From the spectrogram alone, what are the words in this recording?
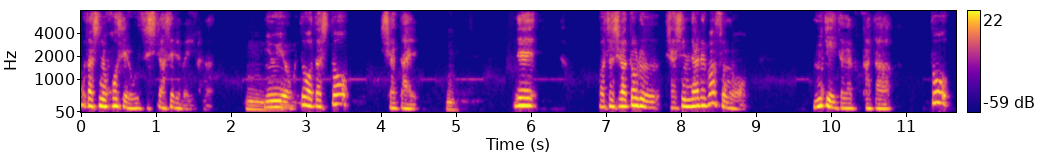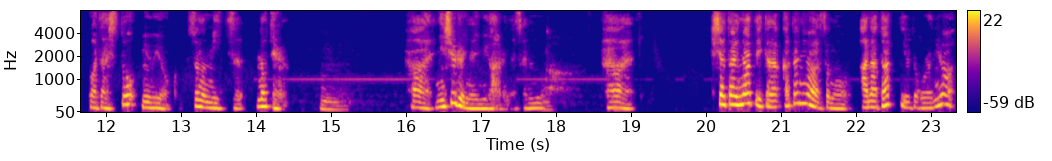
私の個性を映し出せればいいかな。ニューヨークと私と被写体。で、私が撮る写真であれば、その、見ていただく方と私とニューヨーク、その3つの点。うん、はい。2種類の意味があるんですけども。はい。被写体になっていただく方には、その、あなたっていうところには、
